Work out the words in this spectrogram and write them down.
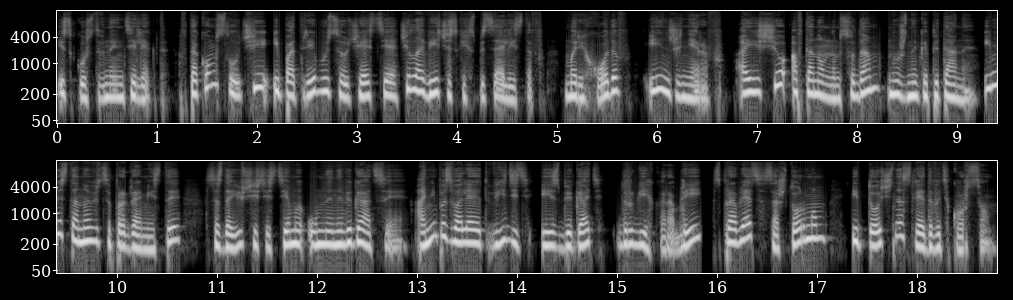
искусственный интеллект. В таком случае и потребуется участие человеческих специалистов, мореходов и инженеров. А еще автономным судам нужны капитаны. Ими становятся программисты, создающие системы умной навигации. Они позволяют видеть и избегать других кораблей, справляться со штормом и точно следовать курсу.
